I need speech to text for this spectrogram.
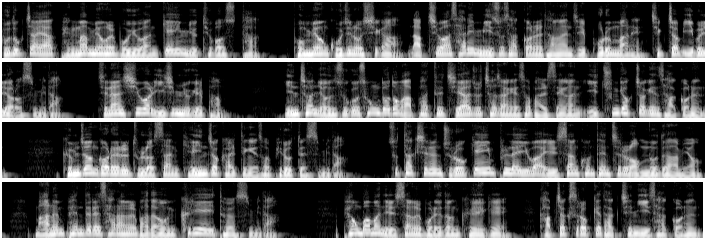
구독자 약 100만 명을 보유한 게임 유튜버 수탁. 본명 고진호 씨가 납치와 살인 미수 사건을 당한 지 보름 만에 직접 입을 열었습니다. 지난 10월 26일 밤 인천 연수구 송도동 아파트 지하 주차장에서 발생한 이 충격적인 사건은 금전 거래를 둘러싼 개인적 갈등에서 비롯됐습니다. 수탁 씨는 주로 게임 플레이와 일상 콘텐츠를 업로드하며 많은 팬들의 사랑을 받아온 크리에이터였습니다. 평범한 일상을 보내던 그에게 갑작스럽게 닥친 이 사건은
